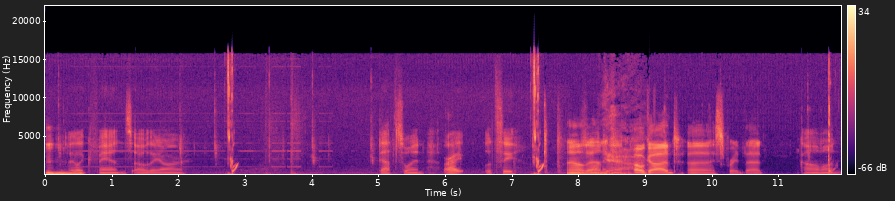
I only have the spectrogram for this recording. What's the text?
They like fans. Oh, they are. Death's win. Alright, let's see. Oh then. Yeah. Oh god, uh, I sprayed that. Come on.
